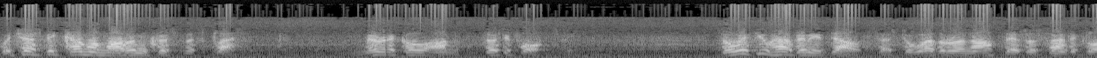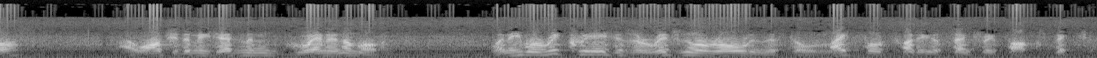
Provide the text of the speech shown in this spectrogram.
which has become a modern Christmas classic Miracle on 34th Street. So if you have any doubts as to whether or not there's a Santa Claus, I want you to meet Edmund Gwenn in a moment when he will recreate his original role in this delightful 20th Century Fox picture.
